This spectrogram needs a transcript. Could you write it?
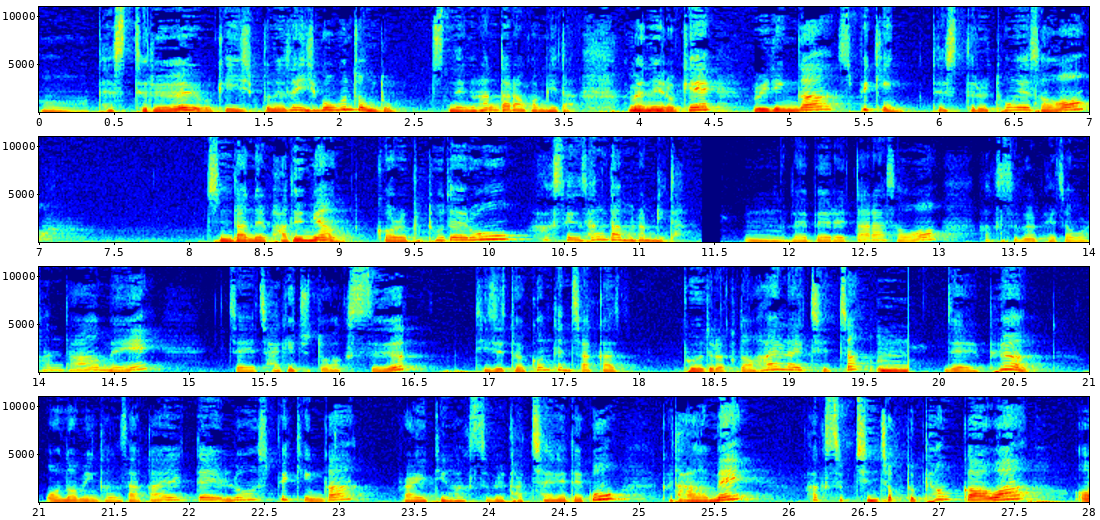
어, 테스트를 이렇게 20분에서 25분 정도 진행을 한다라고 합니다. 그러면 이렇게 reading과 speaking 테스트를 통해서 진단을 받으면 그걸 토대로 학생 상담을 합니다. 음, 레벨에 따라서 학습을 배정을 한 다음에 이제 자기주도 학습, 디지털 콘텐츠 아까 보여드렸던 하이라이트 있죠? 음, 이제 표현, 원어민 강사가 1대1로 speaking과 writing 학습을 같이 하게 되고 그 다음에 학습 진척도 평가와 어,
